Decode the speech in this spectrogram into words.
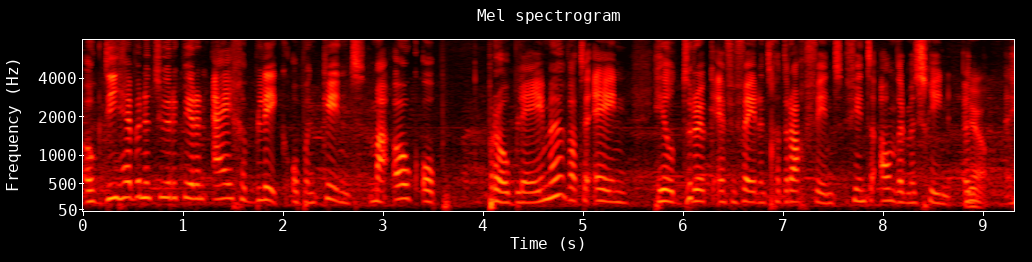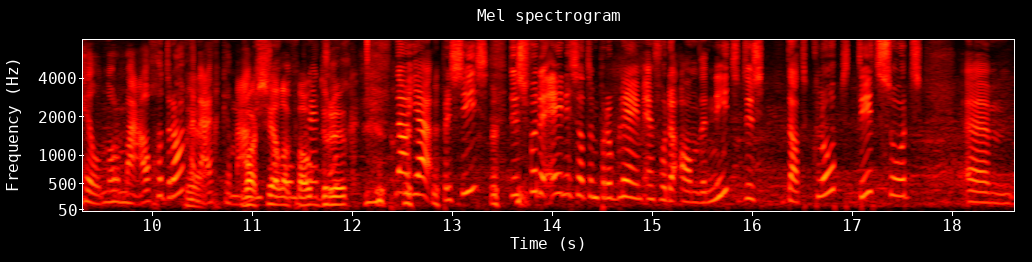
Ook die hebben natuurlijk weer een eigen blik op een kind, maar ook op problemen. Wat de een heel druk en vervelend gedrag vindt, vindt de ander misschien een heel normaal gedrag. En eigenlijk helemaal Was niet zelf ook druk. Nou ja, precies. Dus voor de een is dat een probleem en voor de ander niet. Dus dat klopt. Dit soort um,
